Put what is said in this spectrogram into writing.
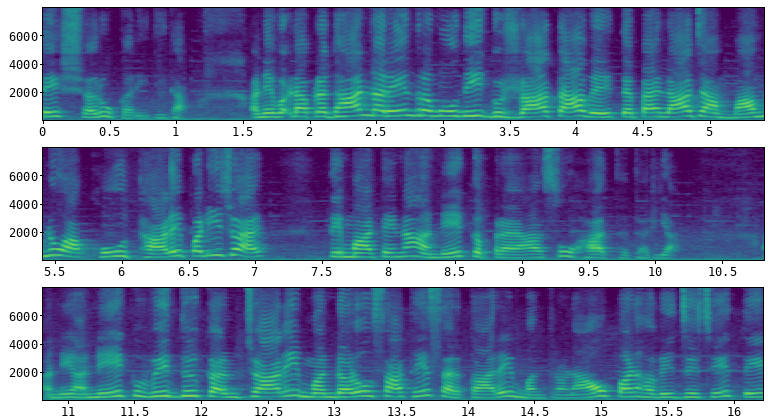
તે શરૂ કરી દીધા. અને વડાપ્રધાન નરેન્દ્ર મોદી ગુજરાત આવે તે પહેલા જ આ મામલો આખો થાળે પડી જાય તે માટેના અનેક પ્રયાસો હાથ ધર્યા. અને અનેકવિધ કર્મચારી મંડળો સાથે સરકારે મંત્રણાઓ પણ હવે જે છે તે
